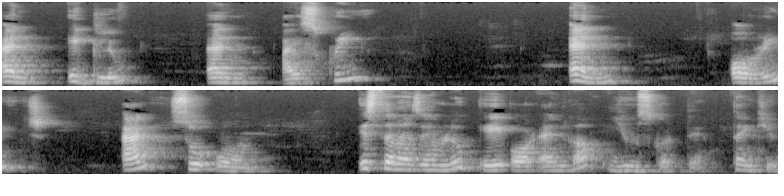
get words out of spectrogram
an igloo ice cream, an orange and so on इस तरह से हम लोग ए और एन का यूज़ करते हैं। थैंक यू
